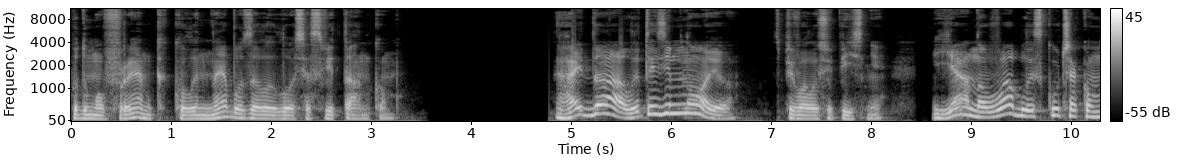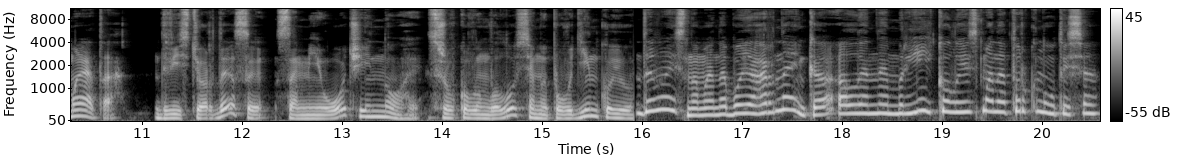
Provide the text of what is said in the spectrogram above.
подумав Френк, коли небо залилося світанком. Гайда, лети зі мною, співалось у пісні. Я нова блискуча комета. Дві стюардеси, самі очі й ноги, з шовковим волоссям і поведінкою. Дивись на мене, бо я гарненька, але не мрій колись мене торкнутися.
